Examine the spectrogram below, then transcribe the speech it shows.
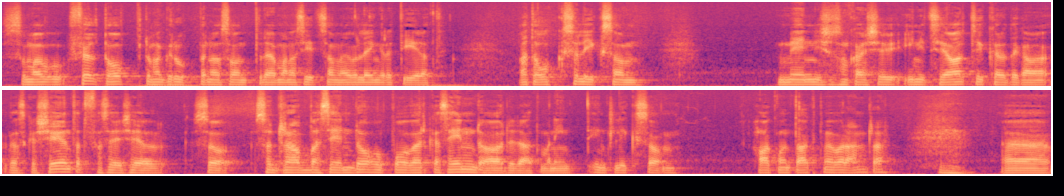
som har följt upp de här grupperna och sånt där man har sett som över längre tid att, att också liksom människor som kanske initialt tycker att det är ganska skönt att få sig själv så, så drabbas ändå och påverkas ändå av det där att man inte, inte liksom har kontakt med varandra. Mm. Eh,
